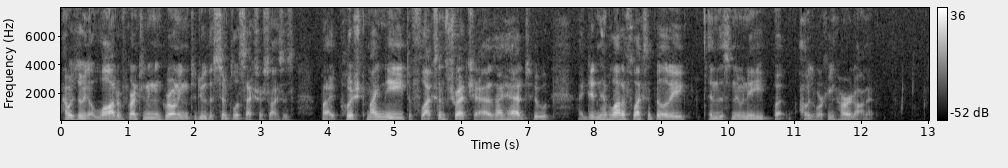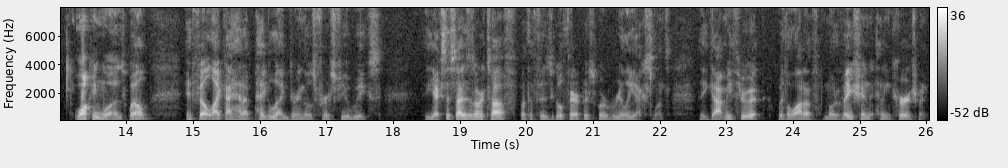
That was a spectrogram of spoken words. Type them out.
I was doing a lot of grunting and groaning to do the simplest exercises but I pushed my knee to flex and stretch as I had to. I didn't have a lot of flexibility in this new knee, but I was working hard on it. Walking was, well, it felt like I had a peg leg during those first few weeks. The exercises were tough, but the physical therapists were really excellent. They got me through it with a lot of motivation and encouragement.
